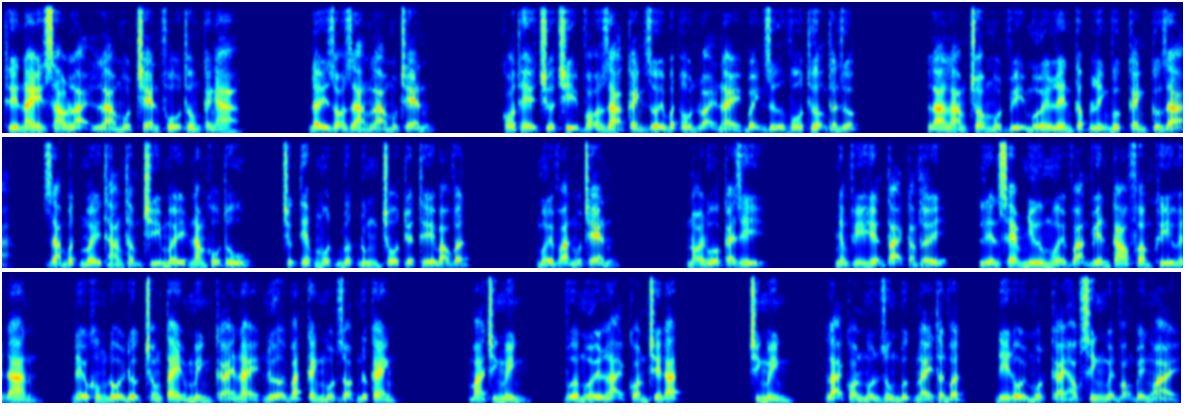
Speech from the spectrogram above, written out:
Thế này sao lại là một chén phổ thông canh a? Đây rõ ràng là một chén có thể chữa trị võ giả cảnh giới bất ổn loại này bệnh dữ vô thượng thần dược. Là làm cho một vị mới lên cấp lĩnh vực cảnh cường giả, giảm bớt mấy tháng thậm chí mấy năm khổ tu, trực tiếp một bước đúng chỗ tuyệt thế bảo vật. Mười vạn một chén. Nói đùa cái gì? Nhậm phi hiện tại cảm thấy, liền xem như mười vạn viên cao phẩm khí huyết đan, đều không đổi được trong tay mình cái này nửa bát canh một giọt nước canh. Mà chính mình, vừa mới lại còn chê đắt. Chính mình, lại còn muốn dùng bực này thần vật, đi đổi một cái học sinh nguyện vọng bề ngoài.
